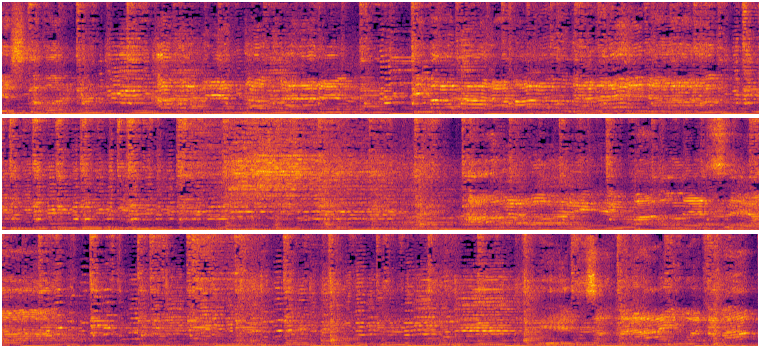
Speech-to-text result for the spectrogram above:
Es por acá, agua abierta para él, y mal para la mano de él. Ahora voy, el padre de Seón. El Samara y Guatemala,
